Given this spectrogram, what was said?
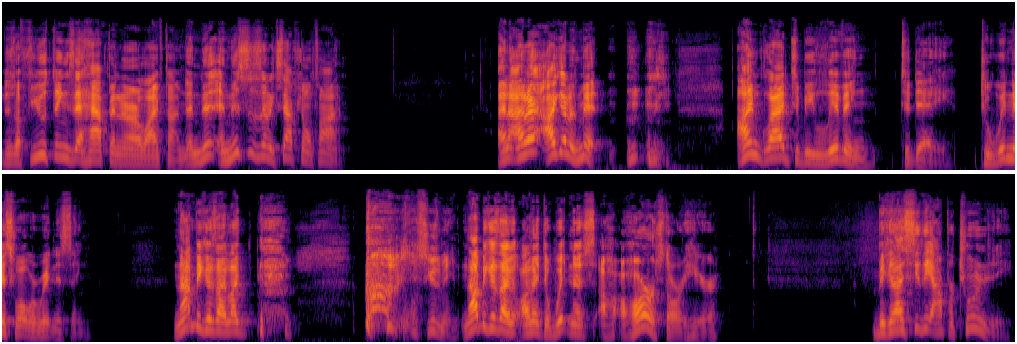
there's a few things that happen in our lifetime, and and this is an exceptional time. And I, I got to admit, I'm glad to be living today to witness what we're witnessing. Not because I like, excuse me, not because I, I like to witness a, a horror story here, because I see the opportunity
